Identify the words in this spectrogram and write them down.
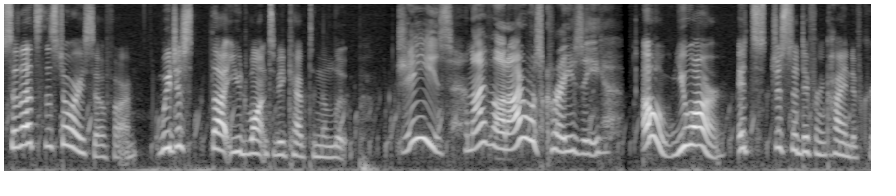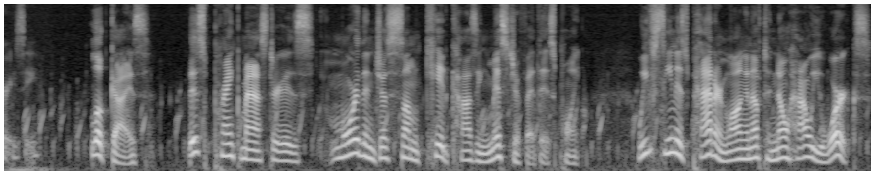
So that's the story so far. We just thought you'd want to be kept in the loop. Jeez, and I thought I was crazy. Oh, you are. It's just a different kind of crazy. Look, guys, this prank master is more than just some kid causing mischief at this point. We've seen his pattern long enough to know how he works.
